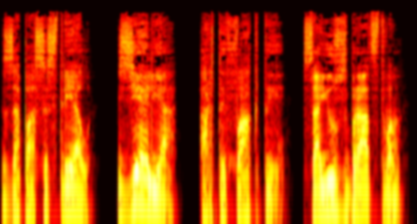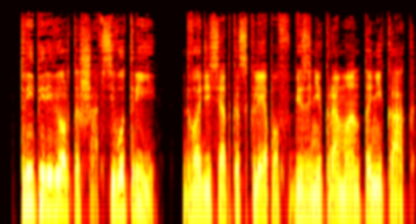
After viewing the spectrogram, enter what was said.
запасы стрел, зелья, артефакты, союз с братством, три перевертыша, всего три, два десятка склепов, без некроманта никак,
